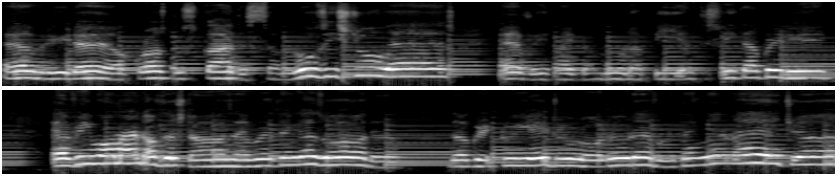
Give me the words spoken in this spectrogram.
Every day across the sky the sun moves east to west. Every night the moon appears, this we can predict. Every moment of the stars, everything has order. The great creator ordered everything in nature.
